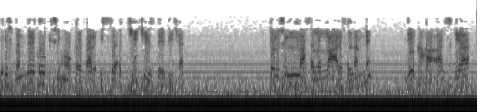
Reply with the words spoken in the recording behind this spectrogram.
کہ اس بندے کو کسی موقع پر اس سے اچھی چیز دے دی جائے۔ تو رسول اللہ صلی اللہ علیہ وسلم نے یہ کہا، عرض کیا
